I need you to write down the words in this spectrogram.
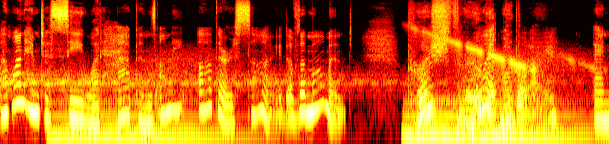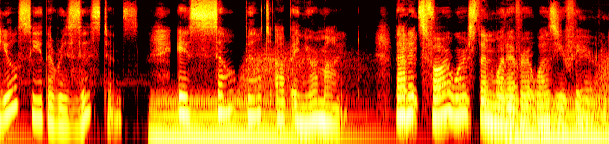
I want him to see what happens on the other side of the moment. Push through it, my boy, and you'll see the resistance is so built up in your mind that it's far worse than whatever it was you feared.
